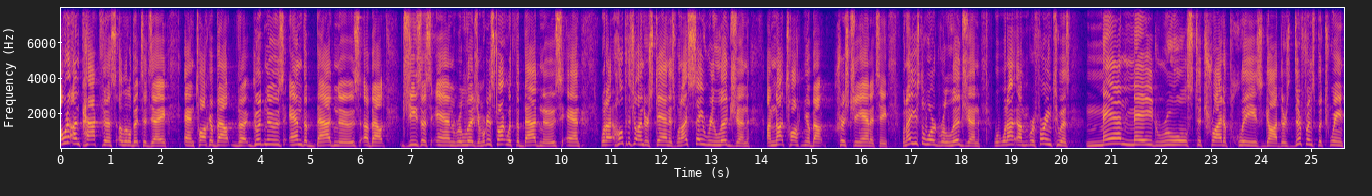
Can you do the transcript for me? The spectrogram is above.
I want to unpack this a little bit today and talk about the good news and the bad news about Jesus and religion. We're going to start with the bad news. And what I hope that you'll understand is when I say religion, I'm not talking about Christianity. When I use the word religion, what I'm referring to is man made rules to try to please God. There's difference between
